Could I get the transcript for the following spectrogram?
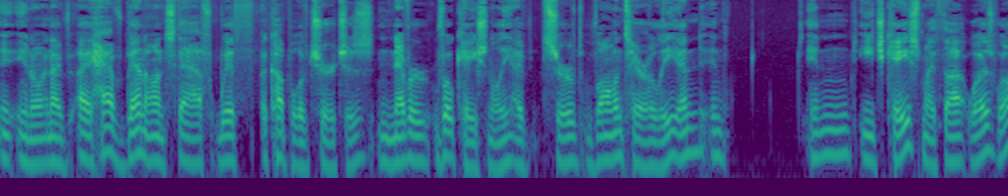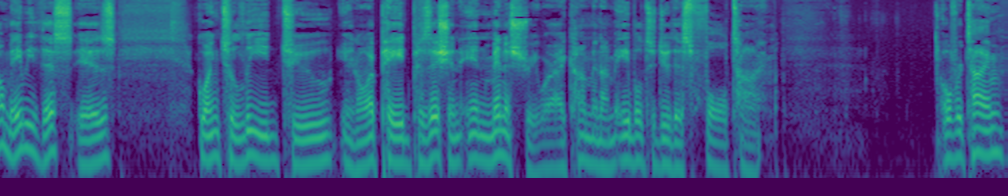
you know, and I've, I have been on staff with a couple of churches, never vocationally. I've served voluntarily and in, in each case, my thought was, well, maybe this is, going to lead to, you know, a paid position in ministry where I come and I'm able to do this full time. over time,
